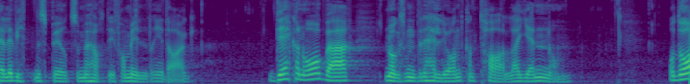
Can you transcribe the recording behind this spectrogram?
eller vitnesbyrd, som vi hørte fra Mildre i dag. Det kan òg være noe som Den hellige ånd kan tale gjennom. Og da,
